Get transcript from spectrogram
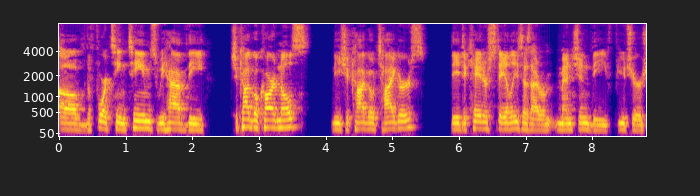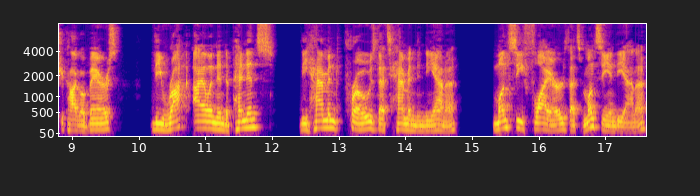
of the 14 teams. We have the Chicago Cardinals, the Chicago Tigers, the Decatur Staleys, as I mentioned, the future Chicago Bears, the Rock Island Independents, the Hammond Pros, that's Hammond, Indiana, Muncie Flyers, that's Muncie, Indiana,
